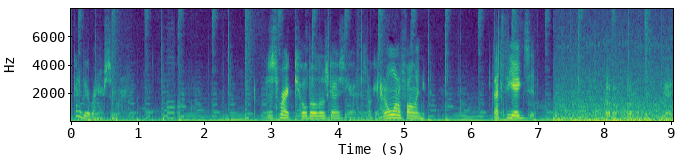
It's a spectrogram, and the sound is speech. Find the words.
Gotta be around here somewhere. Is this where I killed all those guys? Yeah, it is. Okay, I don't want to fall in here. That's the exit. Uh oh, oh, yeah,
